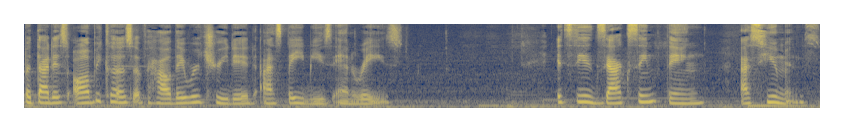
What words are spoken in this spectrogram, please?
but that is all because of how they were treated as babies and raised. It's the exact same thing as humans.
